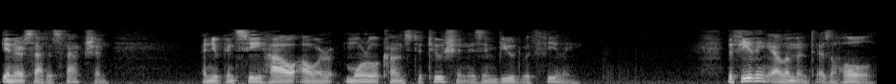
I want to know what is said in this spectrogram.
inner satisfaction, and you can see how our moral constitution is imbued with feeling. The feeling element as a whole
